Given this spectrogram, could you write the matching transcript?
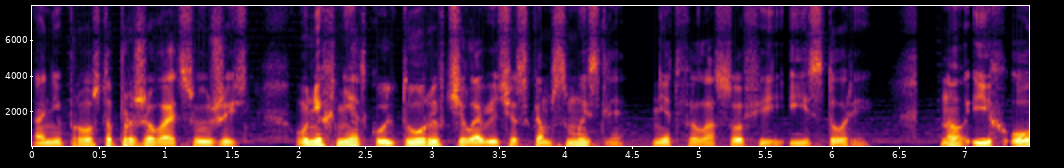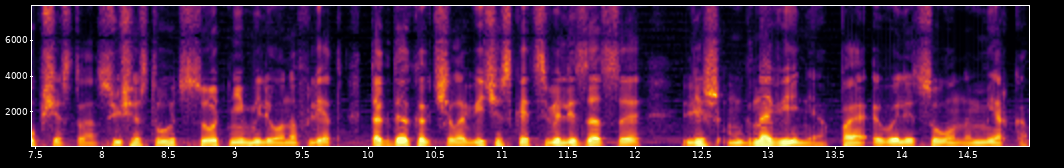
они просто проживают свою жизнь. У них нет культуры в человеческом смысле, нет философии и истории. Но их общество существует сотни миллионов лет, тогда как человеческая цивилизация лишь мгновение по эволюционным меркам.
